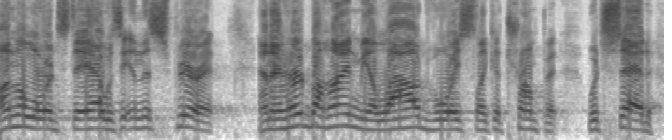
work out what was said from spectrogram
On the Lord's day, I was in the Spirit, and I heard behind me a loud voice like a trumpet, which said,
